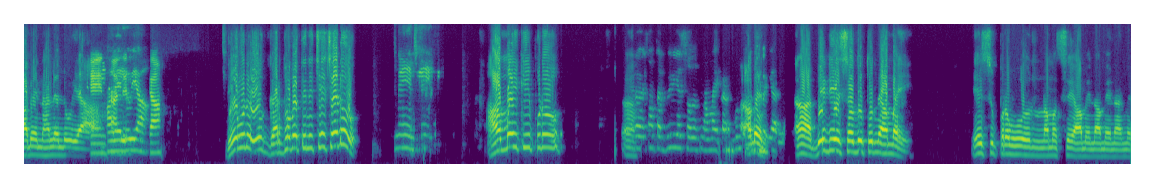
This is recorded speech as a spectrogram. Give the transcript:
ఆమె హల్లెలూయా Amen. హల్లెలూయా. Hallelujah. దేవుడు గర్భవతిని చేశాడు ఆ అమ్మాయికి ఇప్పుడు బీడిఎస్ చదువుతుంది అమ్మాయి. యేసు ప్రభు నమస్తే ఆమె నామే నామే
